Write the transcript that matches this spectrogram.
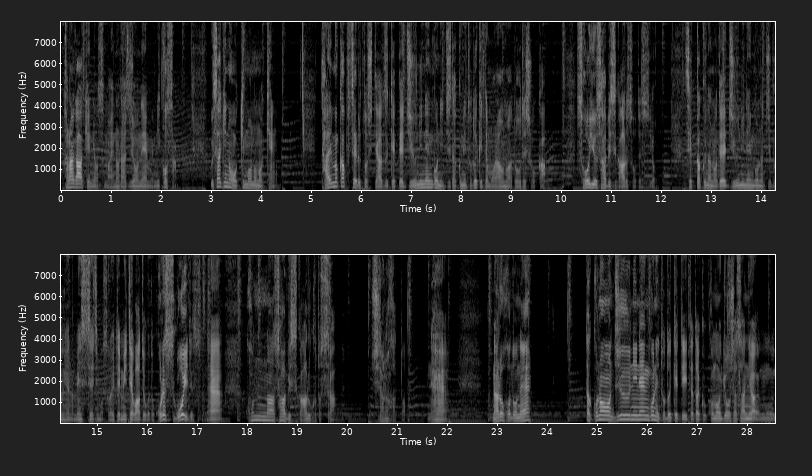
神奈川県にお住まいのラジオネームニコさん。うさぎの置物の件。タイムカプセルとして預けて12年後に自宅に届けてもらうのはどうでしょうか？そういうサービスがあるそうですよ。せっかくなので12年後の自分へのメッセージも添えてみてはということ。これすごいですね。こんなサービスがあることすら知らなかった。ねえ。なるほどね。だこの12年後に届けていただくこの業者さんにはもう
